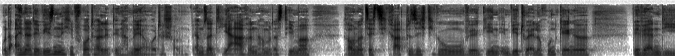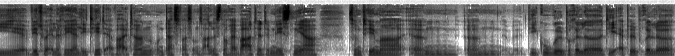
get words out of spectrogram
Und einer der wesentlichen Vorteile, den haben wir ja heute schon. Wir haben seit Jahren haben wir das Thema 360-Grad-Besichtigung. Wir gehen in virtuelle Rundgänge. Wir werden die virtuelle Realität erweitern und das, was uns alles noch erwartet im nächsten Jahr, zum Thema ähm, ähm, die Google-Brille, die Apple-Brille,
